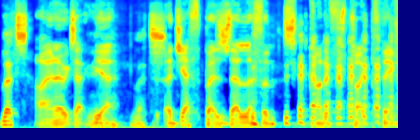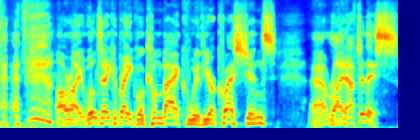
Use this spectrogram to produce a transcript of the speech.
Let's I know exactly. Yeah. let's A Jeff Bezos elephant kind of type thing. All right, we'll take a break. We'll come back with your questions uh, right after this.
